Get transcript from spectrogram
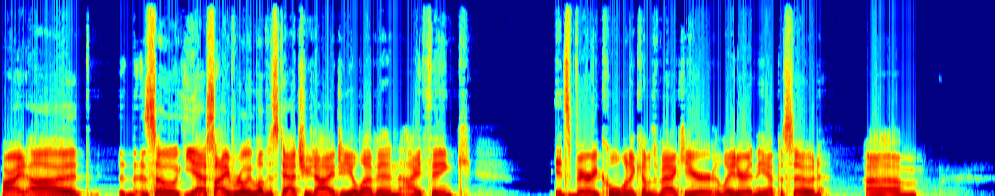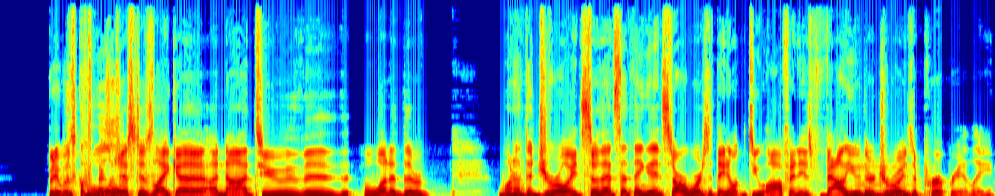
All right. Uh, th- so yes, I really love the statue to IG Eleven. I think it's very cool when it comes back here later in the episode. Um, but it was cool just as like a, a nod to the one of the one of the droids. So that's the thing in Star Wars that they don't do often is value their Hmm. droids appropriately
